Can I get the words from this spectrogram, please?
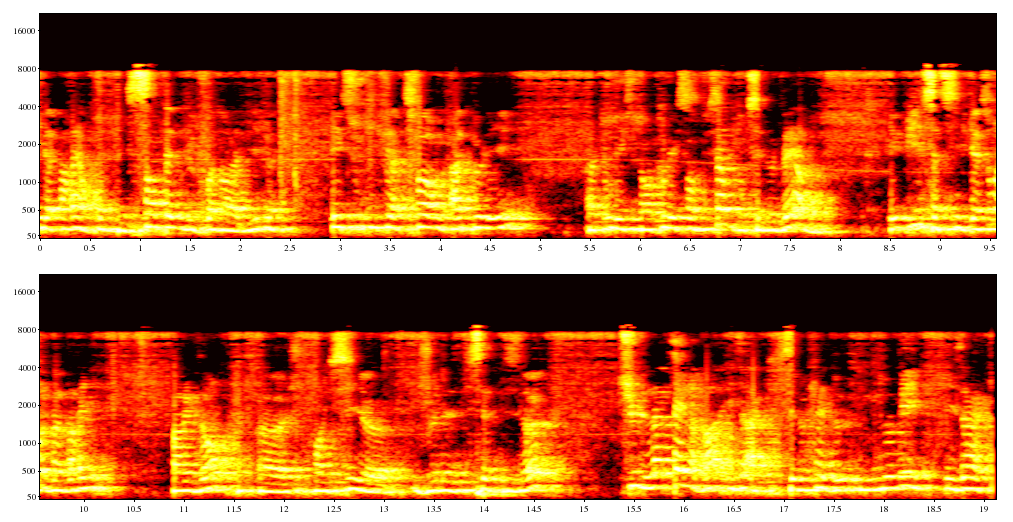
il apparaît en fait des centaines de fois dans la Bible et sous différentes formes appelées à tous les, dans tous les sens du sable, donc c'est le verbe. Et puis sa signification, elle va varier. Par exemple, euh, je prends ici euh, Genèse 17, 19, tu l'appelleras Isaac. C'est le fait de nommer Isaac,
